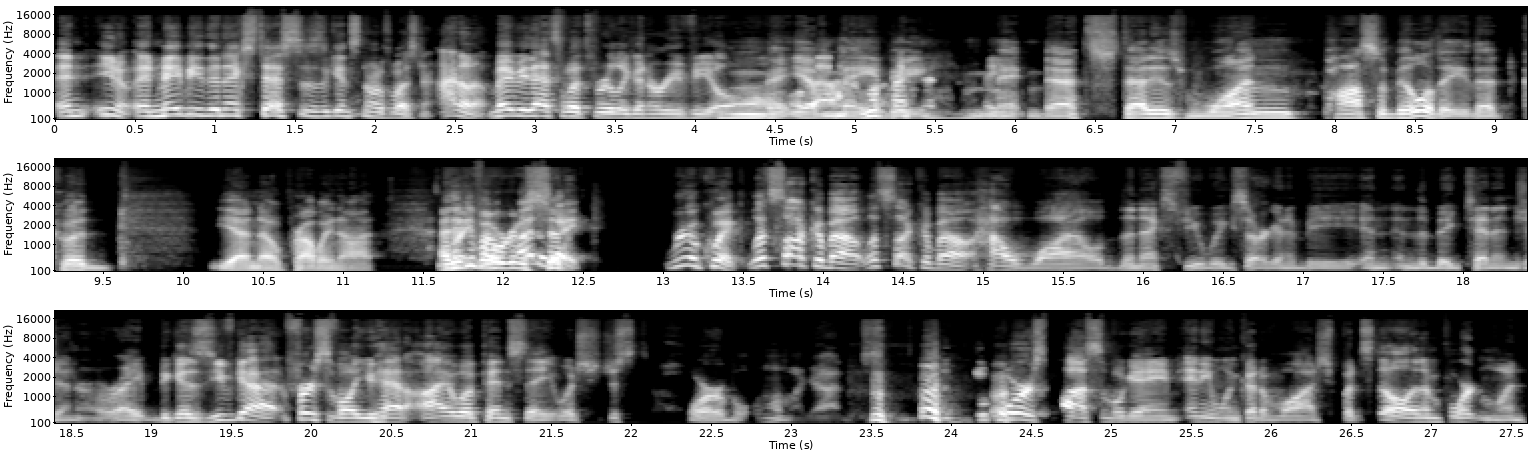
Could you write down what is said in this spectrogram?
and you know, and maybe the next test is against Northwestern. I don't know. Maybe that's what's really going to reveal. yeah, maybe. that's that is one possibility that could. Yeah, no, probably not. I right. think if well, I were going to set. Way, real quick, let's talk about let's talk about how wild the next few weeks are going to be in in the Big Ten in general, right? Because you've got first of all, you had Iowa Penn State, which just horrible. Oh my god, the worst possible game anyone could have watched, but still an important one.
